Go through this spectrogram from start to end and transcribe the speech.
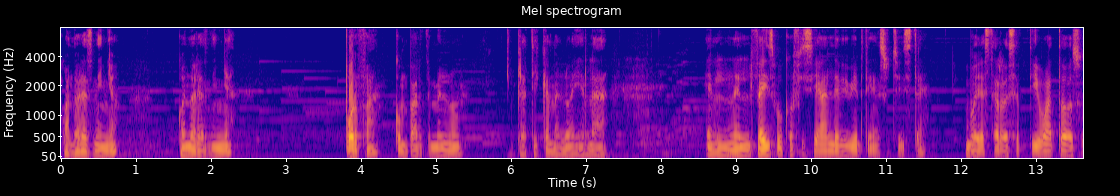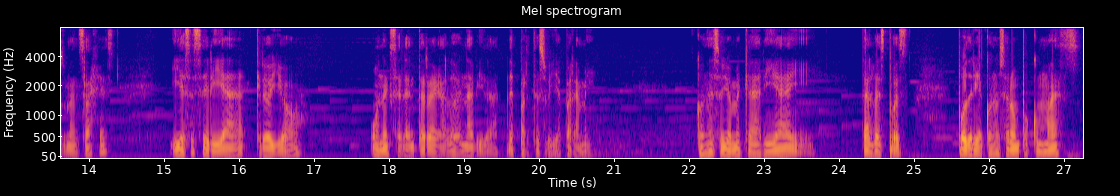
cuando eras niño, cuando eras niña, porfa, compártemelo, platícamelo ahí en la en el Facebook oficial de Vivir tiene su chiste voy a estar receptivo a todos sus mensajes y ese sería, creo yo, un excelente regalo de Navidad de parte suya para mí. Con eso yo me quedaría y tal vez pues podría conocer un poco más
